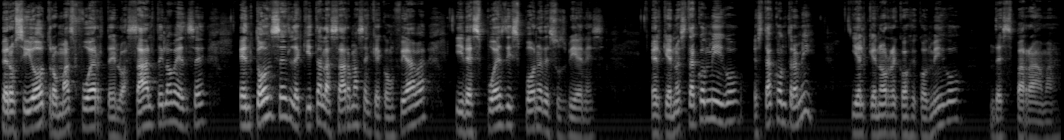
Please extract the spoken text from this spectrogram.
Pero si otro más fuerte lo asalta y lo vence, entonces le quita las armas en que confiaba y después dispone de sus bienes. El que no está conmigo está contra mí, y el que no recoge conmigo desparrama.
